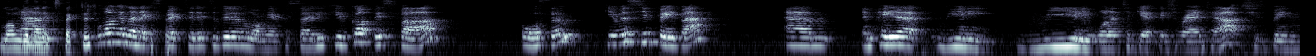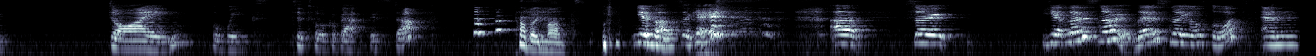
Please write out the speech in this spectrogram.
Longer than Um, expected. Longer than expected. It's a bit of a long episode. If you've got this far, awesome. Give us your feedback. Um, and Peta really, really wanted to get this rant out. She's been dying for weeks to talk about this stuff. Probably months. Yeah, months, okay. uh, so, yeah, let us know. Let us know your thoughts, and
